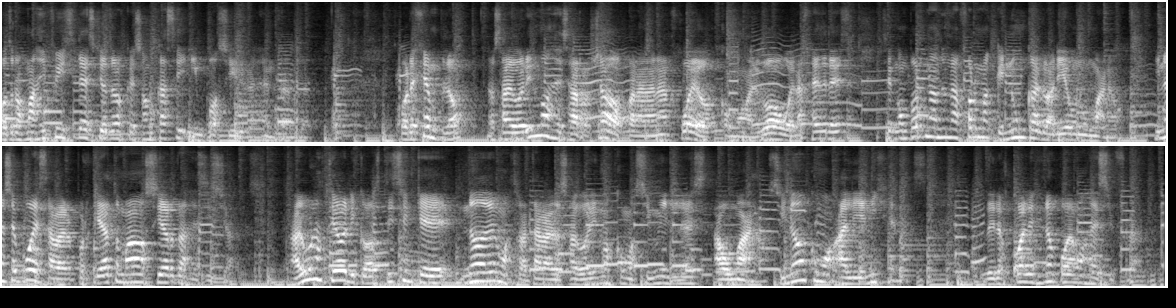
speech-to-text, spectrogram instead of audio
otros más difíciles y otros que son casi imposibles de entender. Por ejemplo, los algoritmos desarrollados para ganar juegos como el Go o el ajedrez se comportan de una forma que nunca lo haría un humano, y no se puede saber por qué ha tomado ciertas decisiones. Algunos teóricos dicen que no debemos tratar a los algoritmos como similares a humanos, sino como alienígenas, de los cuales no podemos descifrar.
